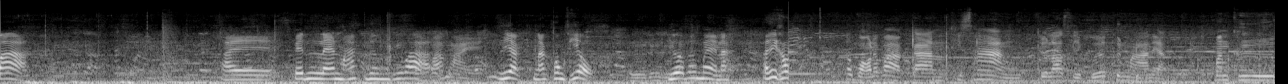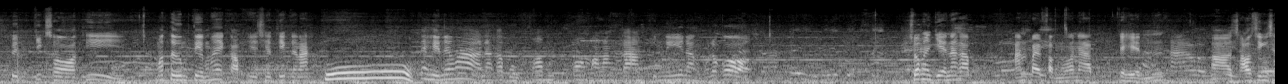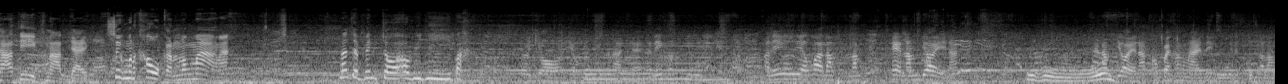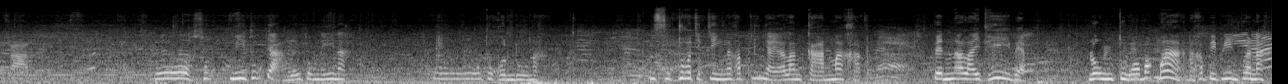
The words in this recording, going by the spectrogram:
ว่าไอเป็นแลนด์มาร์คหนึ่งที่ว่าภาคใหม่เรียกนักท่องเที่ยวเออรื่องเยอะมากแม่นะ อันนี้เขาต้องบอกเลยว่าการที่สร้างจุฬาศิลป์เบิร์กขึ้นมาเนี่ย มันคือเป็นจิ๊กซอว์ที่มาเติมเต็มให้กับเอเชียทิกนะ โอ้จะเห็นได้ว่านะครับผมความความอลังการตรงนี้นะแล้วก็ช่วงเย็นๆนะครับหันไปฝั่งโน้นนะครับจะเห็นอ่าเสาชิงช้าที่ขนาดใหญ่ ซึ่งมันเข้ากันมากๆนะ น่าจะเป็นจอ LVD ป่ะ จอ LED ขนาดใหญ่อันนี้ก็คืออันนี้ก็เรียกว่าน้ำน้ำแค่น้ำย่อยนะโอ้โหแค่น้ำย่อยนะเข้าไปข้างในนี่โอ้โหสุดอลังการเลยโอ้สุดมีทุกอย่างเลยตรงนี้นะโอ้ทุกคนดูนะมีสุดยอดจริงๆนะครับที่งใหญ่อลังการมากครับ เป็นอะไรที่แบบลงตัวมากๆนะครับพี่พี่เพื่อนนะ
